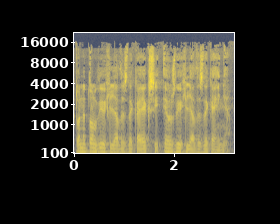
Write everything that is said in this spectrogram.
των ετών 2016 έως 2019.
